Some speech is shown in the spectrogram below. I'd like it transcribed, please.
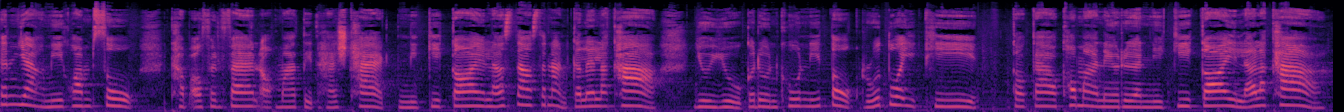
กันอย่างมีความสุขทับเอาแฟนๆ ออกมาติดแฮชแท็กนิกกี้ก้อยแล้วแซวสนั่นกันเลยล่ะค่ะ อยู่ๆ ก็โดนคู่นี้ตกรู้ตัวอีกที ก็ก้าวเข้ามาในเรือนนิกกี้ก้อยแล้วล่ะค่ะ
